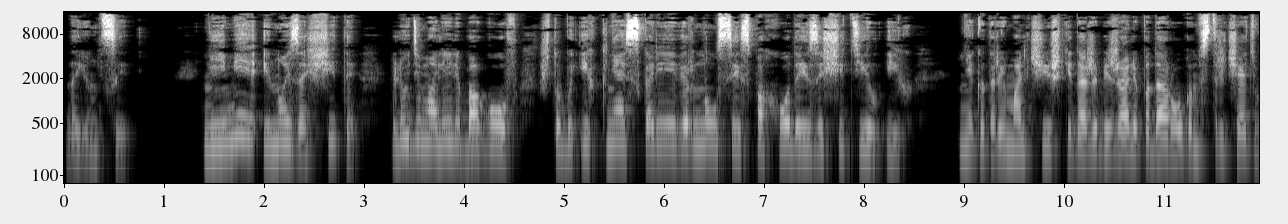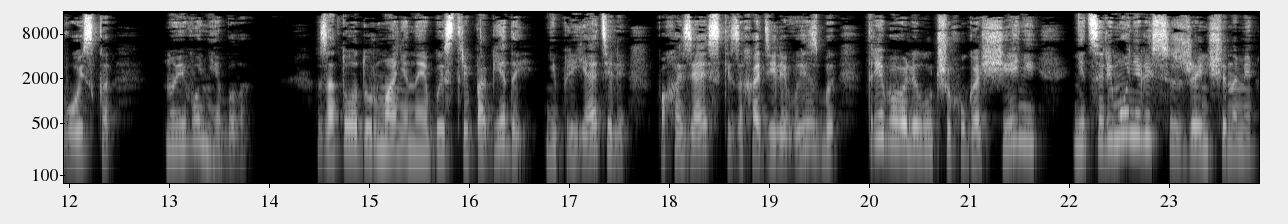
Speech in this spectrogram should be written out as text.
да юнцы. Не имея иной защиты, люди молили богов, чтобы их князь скорее вернулся из похода и защитил их. Некоторые мальчишки даже бежали по дорогам встречать войско, но его не было. Зато одурманенные быстрой победой неприятели по-хозяйски заходили в избы, требовали лучших угощений, не церемонились с женщинами,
